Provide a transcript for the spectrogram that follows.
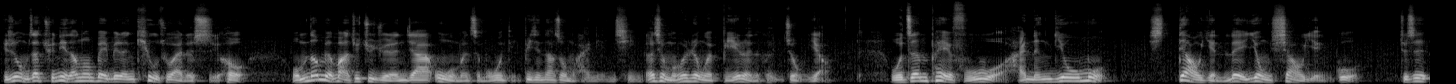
也就是我们在群体当中被别人 Q 出来的时候，我们都没有办法去拒绝人家问我们什么问题。毕竟那时候我们还年轻，而且我们会认为别人很重要。我真佩服我还能幽默，掉眼泪用笑掩过，就是。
